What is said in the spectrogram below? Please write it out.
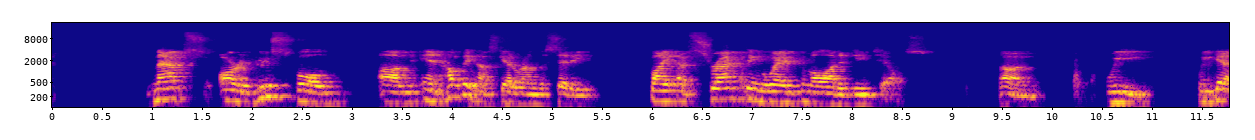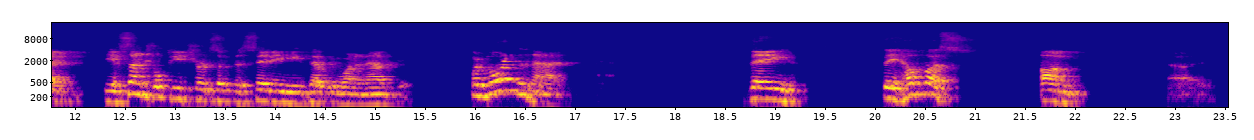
maps are useful um, in helping us get around the city by abstracting away from a lot of details. Um, we we get the essential features of the city that we want to navigate. But more than that, they they help us um,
